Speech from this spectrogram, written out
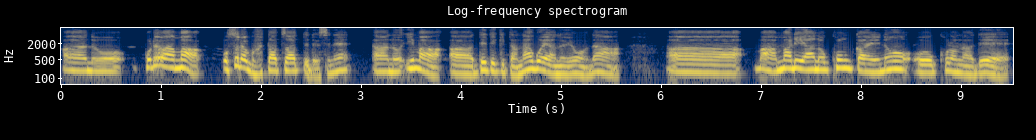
あの、これはまあ、おそらく2つあってですね、あの、今、あ出てきた名古屋のような、あまあ、あまりあの、今回のおコロナで、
